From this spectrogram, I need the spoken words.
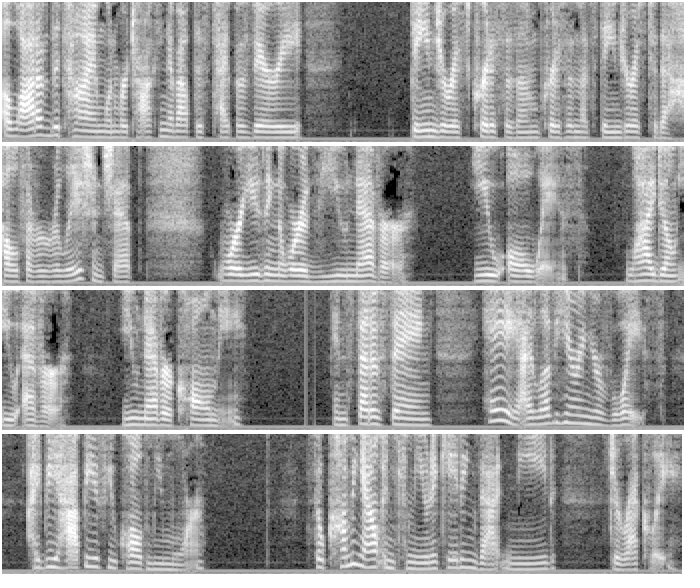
A lot of the time, when we're talking about this type of very dangerous criticism, criticism that's dangerous to the health of a relationship, we're using the words you never, you always, why don't you ever, you never call me. Instead of saying, hey, I love hearing your voice. I'd be happy if you called me more. So, coming out and communicating that need directly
